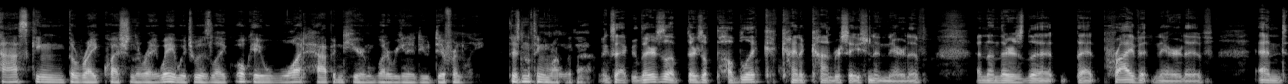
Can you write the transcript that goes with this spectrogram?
asking the right question the right way, which was like, okay, what happened here and what are we going to do differently? There's nothing wrong with that. exactly there's a there's a public kind of conversation and narrative and then there's the that private narrative and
